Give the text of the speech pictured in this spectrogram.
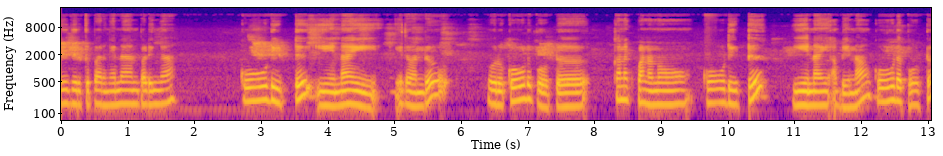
எழுதியிருக்கு பாருங்கள் என்னன்னு படிங்க. கோடிட்டு இணை. இதை வந்து ஒரு கோடு போட்டு கனெக்ட் பண்ணணும். கோடிட்டு இணை அப்படின்னா கோடை போட்டு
